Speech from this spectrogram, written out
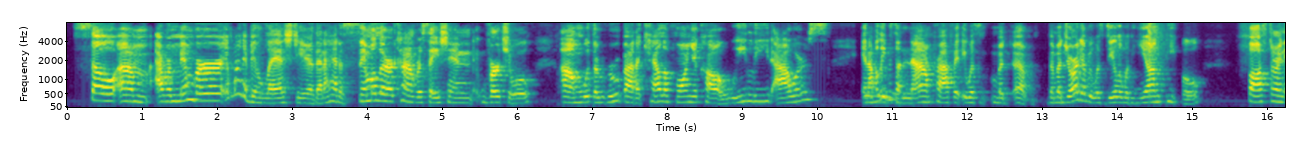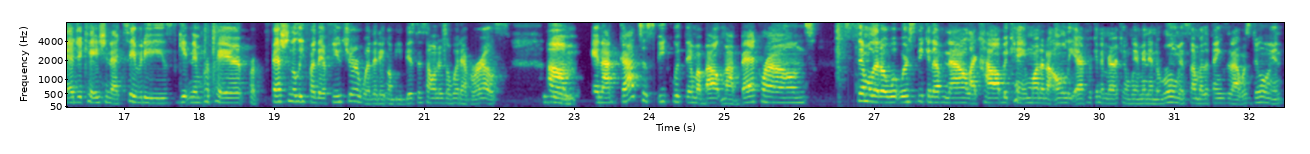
So um, I remember it might have been last year that I had a similar conversation virtual um, with a group out of California called We Lead Ours. And I believe it's a nonprofit. It was uh, the majority of it was dealing with young people, fostering education activities, getting them prepared professionally for their future, whether they're going to be business owners or whatever else. Mm-hmm. Um, and I got to speak with them about my background, similar to what we're speaking of now, like how I became one of the only African American women in the room and some of the things that I was doing,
